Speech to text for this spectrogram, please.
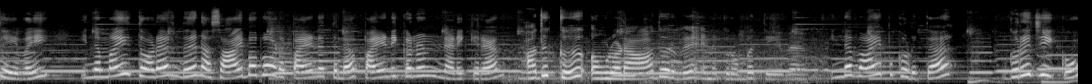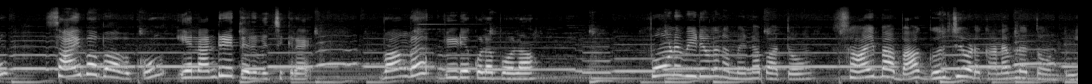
சேவை இந்த மாதிரி தொடர்ந்து நான் சாய்பாபாவோட பயணத்தில் பயணிக்கணும்னு நினைக்கிறேன். அதுக்கு உங்களோட ஆதரவு எனக்கு ரொம்ப தேவை. இந்த வாய்ப்பு கொடுத்த குருஜிக்கும் சாய்பாபாவுக்கும் என் நன்றியை தெரிவிச்சுக்கிறேன். வாங்க வீடியோக்குள்ளே போகலாம் போன வீடியோவில் நம்ம என்ன பார்த்தோம்? சாய்பாபா குருஜியோட கனவுல தோன்றி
